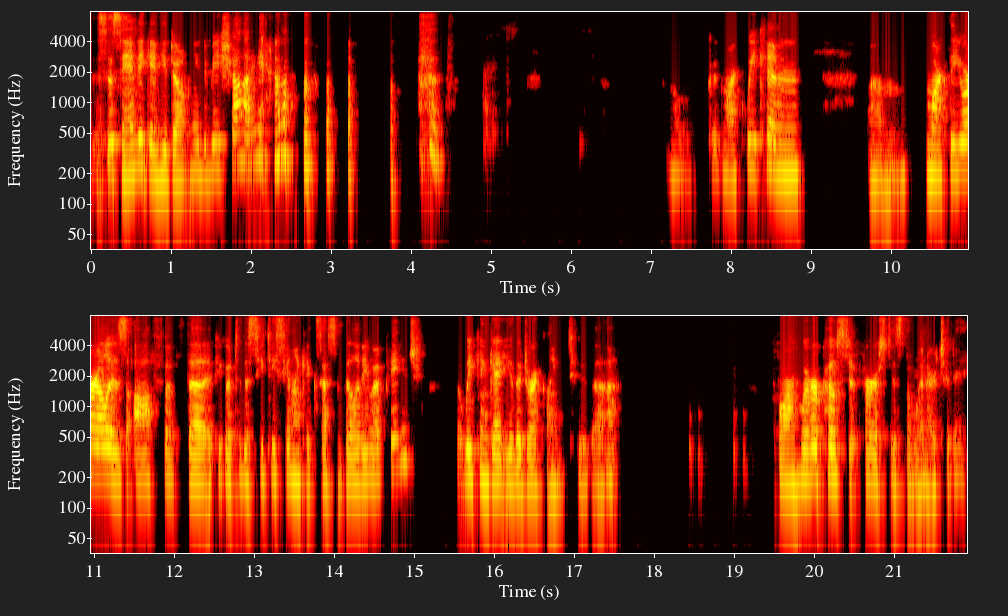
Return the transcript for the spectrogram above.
This is Sandy again. You don't need to be shy. Oh, good, Mark. We can, um, Mark, the URL is off of the, if you go to the CTC link accessibility webpage, but we can get you the direct link to the form. Whoever posts it first is the winner today.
